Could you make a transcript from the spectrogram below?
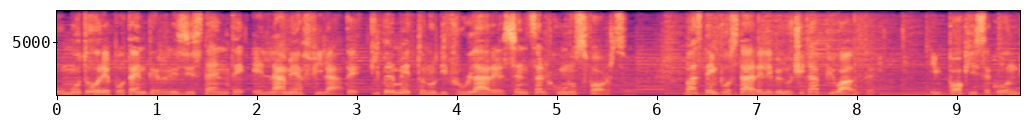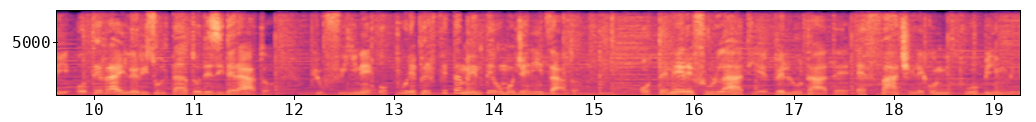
Un motore potente e resistente e lame affilate ti permettono di frullare senza alcuno sforzo. Basta impostare le velocità più alte. In pochi secondi otterrai il risultato desiderato, più fine oppure perfettamente omogeneizzato. Ottenere frullati e vellutate è facile con il tuo bimbi.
